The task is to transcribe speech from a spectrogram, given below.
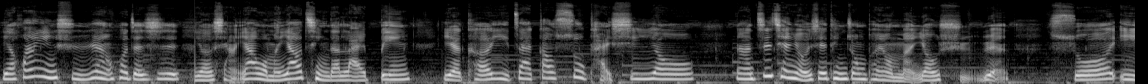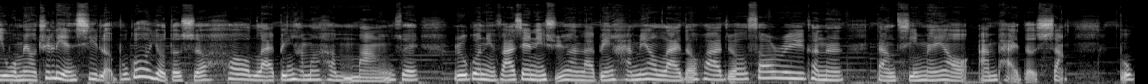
也欢迎许愿，或者是有想要我们邀请的来宾，也可以再告诉凯西哟。那之前有一些听众朋友们有许愿，所以我没有去联系了。不过有的时候来宾他们很忙，所以如果你发现你许愿来宾还没有来的话，就 sorry，可能档期没有安排得上。不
